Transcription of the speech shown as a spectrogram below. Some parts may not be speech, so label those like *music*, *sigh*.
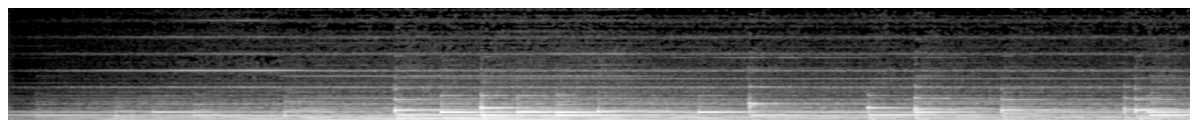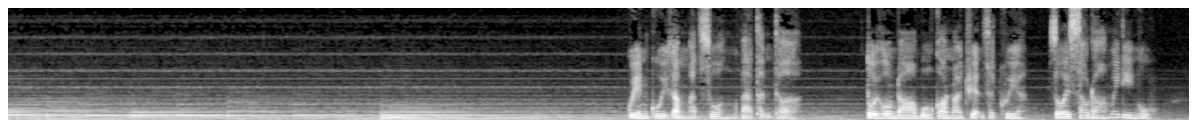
Quyên cúi gằm mặt xuống và thẫn thờ. Tối hôm đó bố con nói chuyện rất khuya, rồi sau đó mới đi ngủ.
